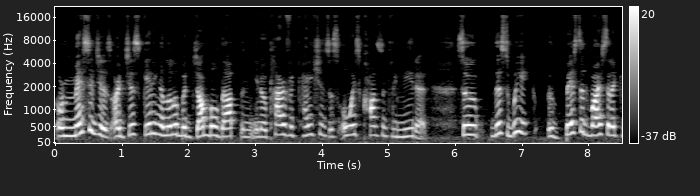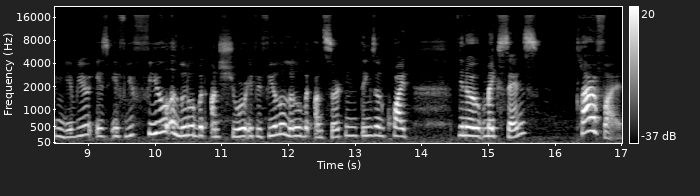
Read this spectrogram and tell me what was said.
or messages are just getting a little bit jumbled up and you know clarifications is always constantly needed so this week the best advice that i can give you is if you feel a little bit unsure if you feel a little bit uncertain things don't quite you know make sense clarify it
